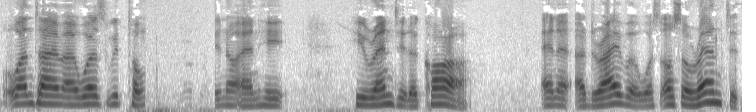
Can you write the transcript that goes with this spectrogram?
one time I was with Tong, you know, and he, he rented a car and a, a, driver was also rented.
